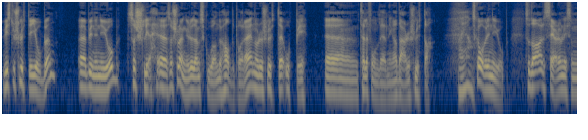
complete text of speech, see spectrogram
hvis du slutter i jobben, begynner i ny jobb, så, slenger du de skoene du hadde på deg når du slutter, oppi telefonledninga der du slutta. Ah, ja. Skal over i ny jobb. Så da ser de liksom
